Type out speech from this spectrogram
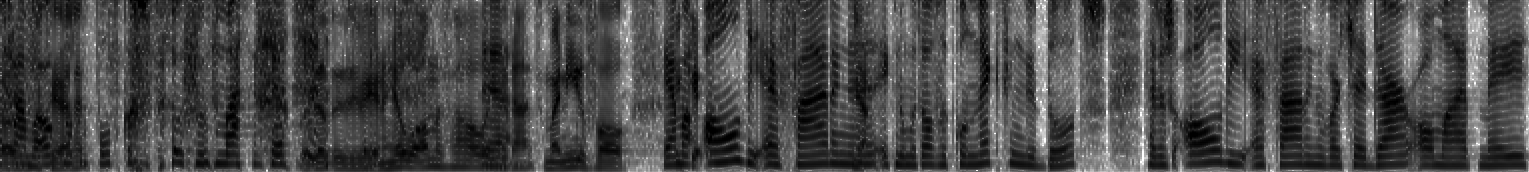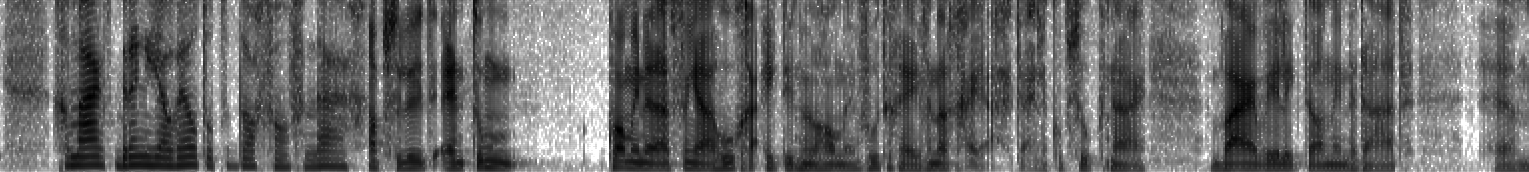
gaan we ook nog een podcast over maken. maar dat is weer een heel ander verhaal Ja. inderdaad. Maar in ieder geval... Ja, maar ik- al die ervaringen, Ja. ik noem het altijd connecting the dots. Hè, dus al die ervaringen wat jij daar allemaal hebt meegemaakt, brengen jou wel tot de dag van vandaag. Absoluut. En toen kwam inderdaad van ja, hoe ga ik dit nu handen en voeten geven? En dan ga je uiteindelijk op zoek naar waar wil ik dan inderdaad ehm,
